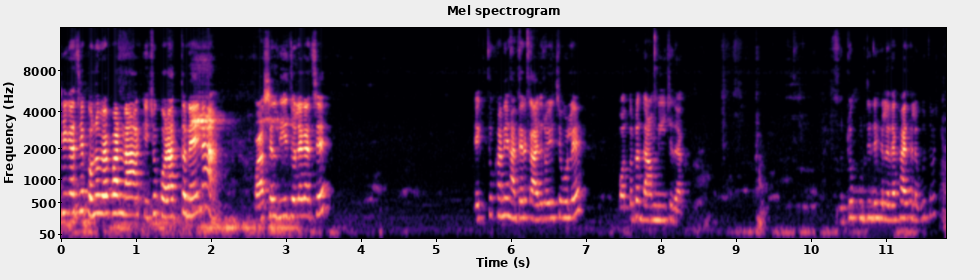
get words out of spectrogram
ঠিক আছে, কোনো ব্যাপার না, কিছু করার তো নেই না। পার্সেল দিয়ে চলে গেছে। একটুখানি হাতের কাজ রয়েছে বলে কতটা দাম নিয়েছে দেখ। দুটো কুর্তি দেখলে দেখায় তাহলে বুঝতে পারছি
